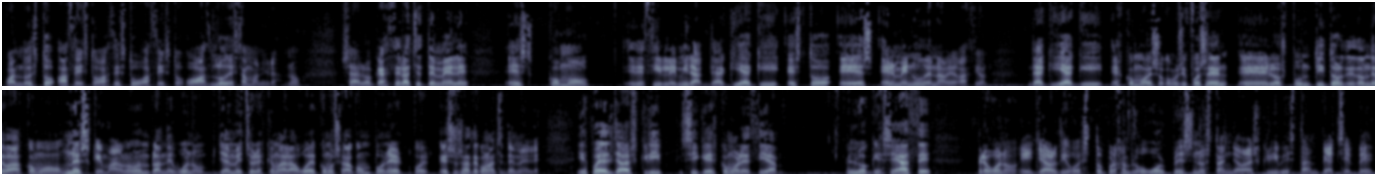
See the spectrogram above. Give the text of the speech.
cuando esto, hace esto, haz esto o haz esto, o hazlo de esta manera. No. O sea, lo que hace el HTML es como y decirle, mira, de aquí a aquí esto es el menú de navegación. De aquí a aquí es como eso, como si fuesen eh, los puntitos de dónde va, como un esquema, ¿no? En plan de, bueno, ya me he hecho el esquema de la web, cómo se va a componer, pues eso se hace con HTML. Y después el JavaScript sí que es, como decía, lo que se hace pero bueno, eh, ya os digo, esto, por ejemplo, WordPress no está en JavaScript, está en PHP.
